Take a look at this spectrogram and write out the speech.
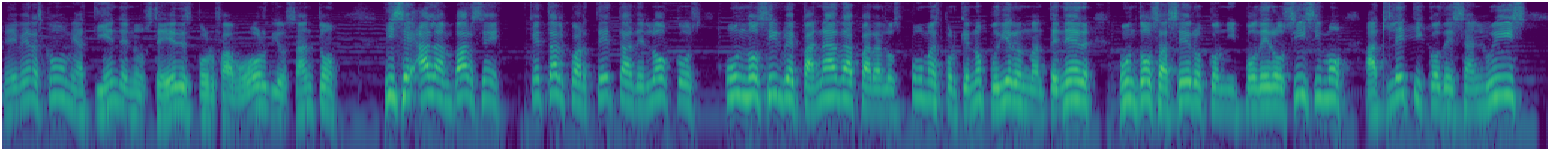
De veras, ¿cómo me atienden ustedes? Por favor, Dios santo. Dice Alan Barce, ¿qué tal cuarteta de locos? Un no sirve para nada para los Pumas porque no pudieron mantener un 2 a 0 con mi poderosísimo Atlético de San Luis.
